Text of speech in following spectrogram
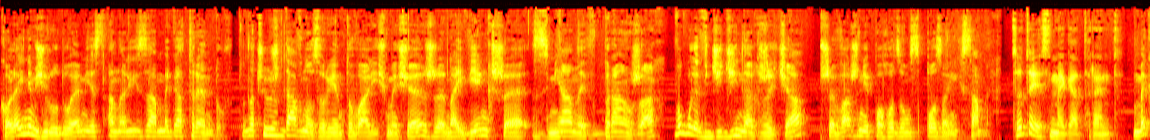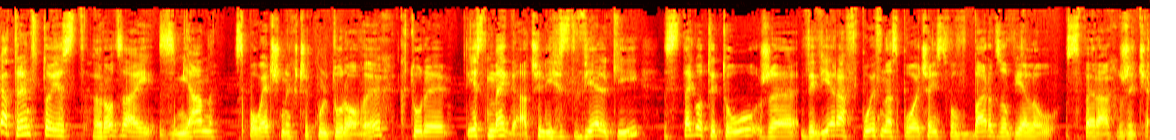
Kolejnym źródłem jest analiza megatrendów. To znaczy już dawno zorientowaliśmy się, że największe zmiany w branżach, w ogóle w dziedzinach życia, przeważnie pochodzą spoza nich samych. Co to jest megatrend? Megatrend to jest rodzaj zmian społecznych czy kulturowych, który jest mega, czyli jest wielki z tego tytułu, że wywiera wpływ na społeczeństwo w bardzo wielu sferach życia.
